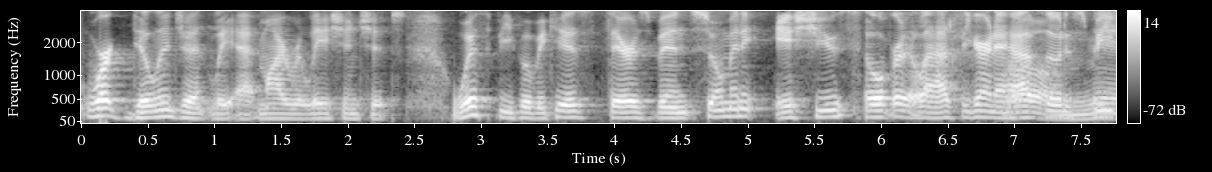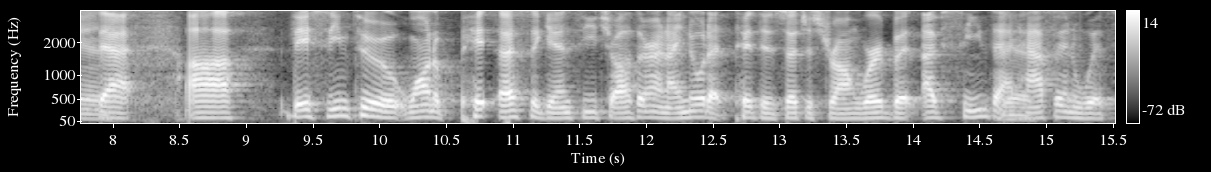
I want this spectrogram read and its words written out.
work diligently at my relationships with people because there's been so many issues over the last year and a half, oh, so to speak, man. that uh, they seem to want to pit us against each other. And I know that pit is such a strong word, but I've seen that yes. happen with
